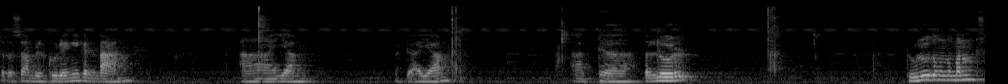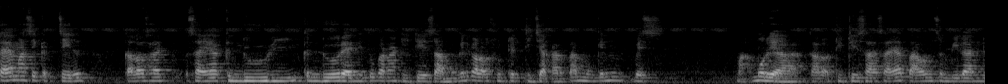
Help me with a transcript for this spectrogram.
Terus sambil gorengi kentang ayam ada ayam ada telur. Dulu teman-teman saya masih kecil. Kalau saya saya genduri kenduren itu karena di desa. Mungkin kalau sudah di Jakarta mungkin wis makmur ya. Kalau di desa saya tahun 95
